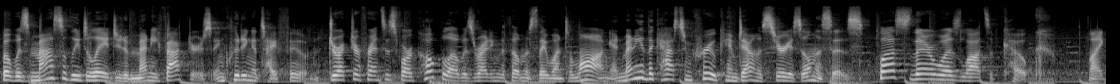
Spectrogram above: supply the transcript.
but was massively delayed due to many factors, including a typhoon. Director Francis Ford Coppola was writing the film as they went along, and many of the cast and crew came down with serious illnesses. Plus, there was lots of coke. Like,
